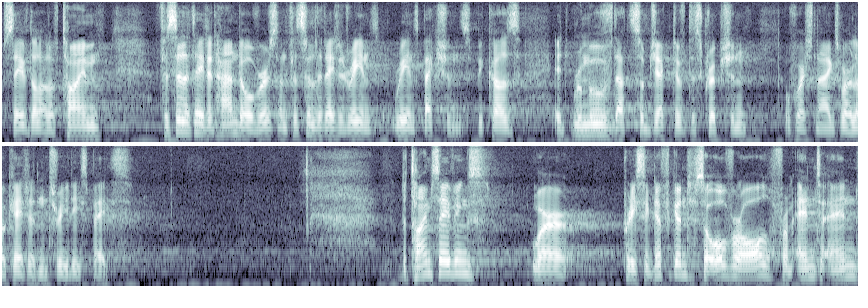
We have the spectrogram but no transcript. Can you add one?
saved a lot of time, facilitated handovers and facilitated re-inspections because it removed that subjective description of where snags were located in 3D space. The time savings were pretty significant. So overall, from end to end,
